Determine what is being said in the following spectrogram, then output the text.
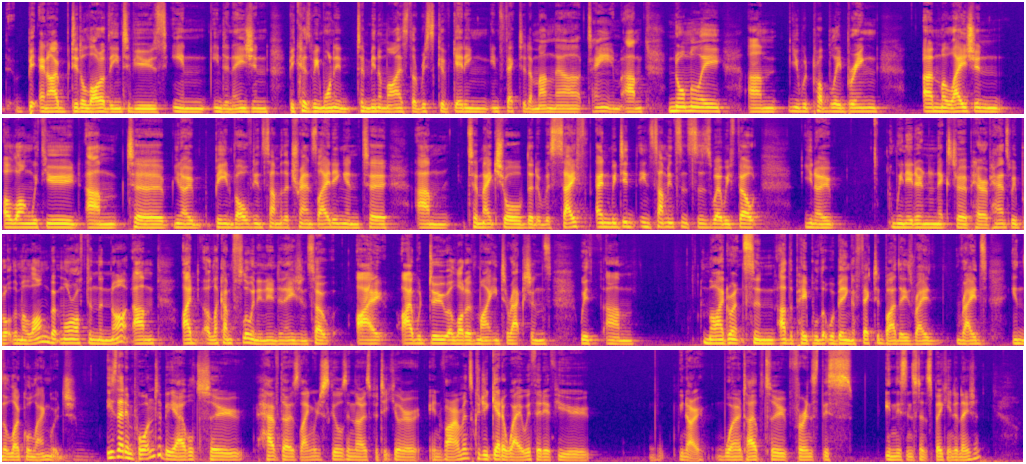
and I did a lot of the interviews in Indonesian because we wanted to minimize the risk of getting infected among our team. Um, normally, um, you would probably bring a Malaysian along with you um, to you know be involved in some of the translating and to um, to make sure that it was safe. And we did in some instances where we felt you know we needed an extra pair of hands. We brought them along, but more often than not, um, I like I'm fluent in Indonesian, so I I would do a lot of my interactions with um, migrants and other people that were being affected by these raid, raids in the local language. Is that important to be able to have those language skills in those particular environments? Could you get away with it if you, you know, weren't able to, for instance, this in this instance, speak Indonesian?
